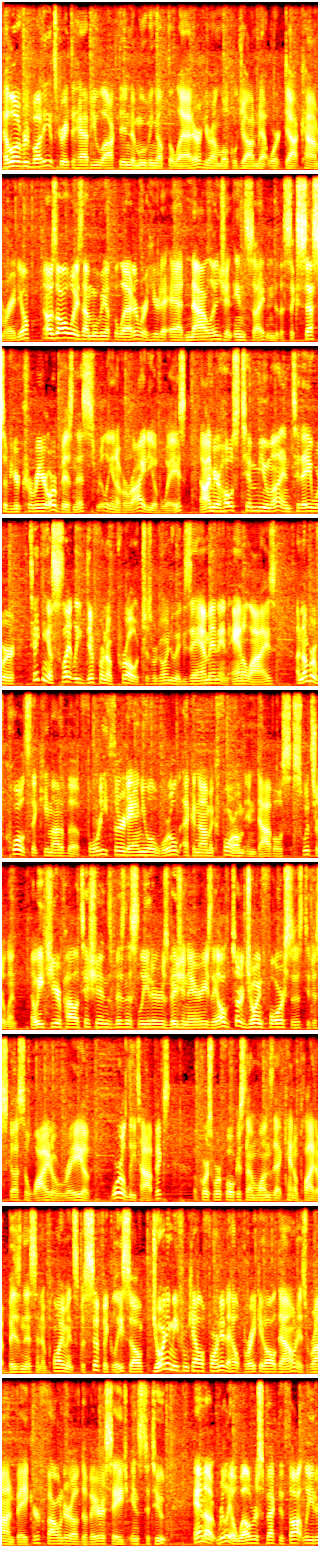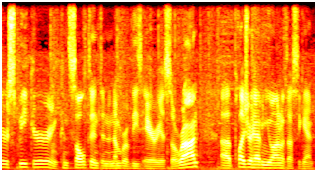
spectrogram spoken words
Hello, everybody. It's great to have you locked into Moving Up the Ladder here on localjobnetwork.com radio. Now, as always, on Moving Up the Ladder, we're here to add knowledge and insight into the success of your career or business, really in a variety of ways. Now, I'm your host, Tim Muma, and today we're taking a slightly different approach as we're going to examine and analyze a number of quotes that came out of the 43rd annual World Economic Forum in Davos, Switzerland. Now, each year, politicians, business leaders, visionaries, they all sort of join forces to discuss a wide array of worldly topics. Of course, we're focused on ones that can apply to business and employment specifically. So, joining me from California to help break it all down is Ron Baker, founder of the VeraSage Institute and a, really a well respected thought leader, speaker, and consultant in a number of these areas. So, Ron, uh, pleasure having you on with us again.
